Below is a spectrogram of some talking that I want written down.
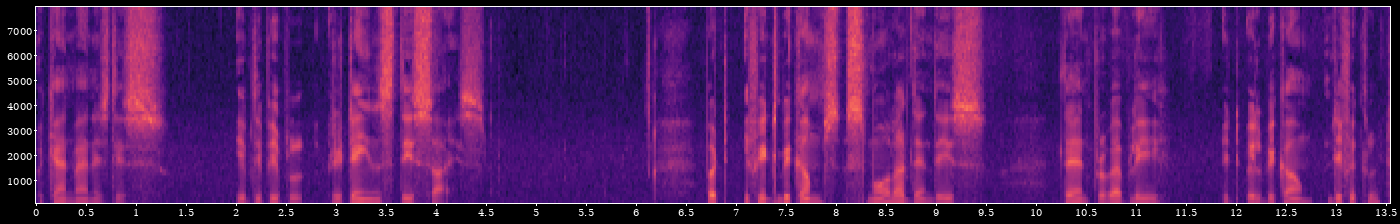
we can manage this if the pupil retains this size. But if it becomes smaller than this then probably it will become difficult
